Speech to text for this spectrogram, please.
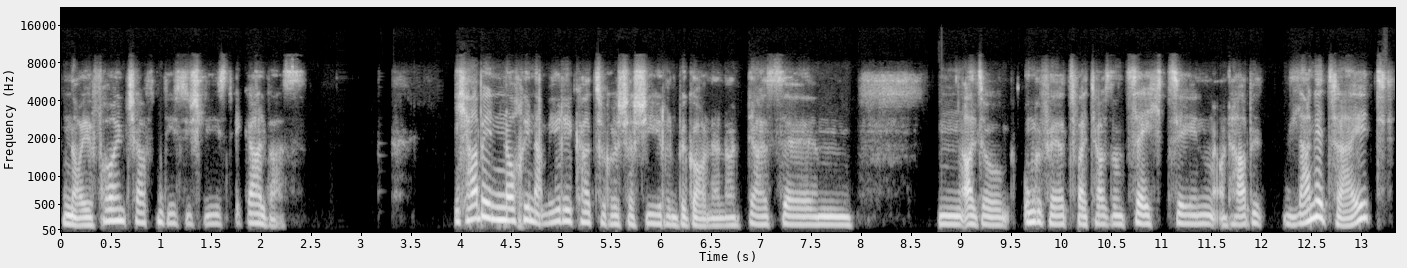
neue Freundschaften, die sie schließt, egal was. Ich habe noch in Amerika zu recherchieren begonnen und das ähm, hm, also ungefähr 2016 und habe lange Zeit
